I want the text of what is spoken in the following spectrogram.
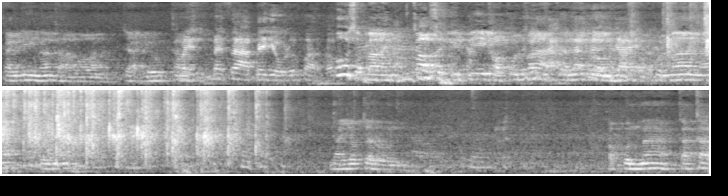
ไกดิ้งน้ำถาวรจะอายุไม่90 ไม่ทราบจะอยู่หรือเปล่าครับโอ้สบาย91ปีขอบคุณมากจะนั่งลงครับขอบคุณมากนะขอบคุณมากนายกจรุนขอบคุณมากกล้ากล้า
